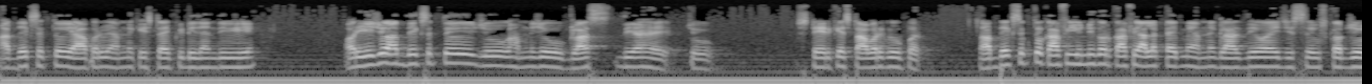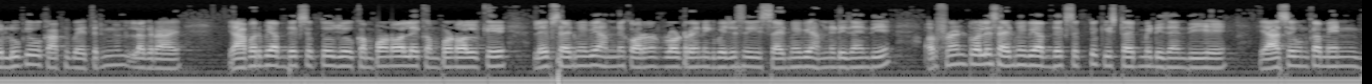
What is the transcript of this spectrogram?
आप देख सकते हो यहाँ पर भी हमने किस टाइप की डिज़ाइन दी हुई है। और ये जो आप देख सकते हो, जो हमने जो ग्लास दिया है, जो स्टेयर के टावर के ऊपर तो आप देख सकते हो काफ़ी यूनिक और काफ़ी अलग टाइप में हमने ग्लास दिया हुआ है, जिससे उसका जो लुक है वो काफ़ी बेहतरीन लग रहा है। यहाँ पर भी आप देख सकते हो जो कंपाउंड वॉल है कंपाउंड वाल के लेफ़्ट साइड में भी हमने कॉर्नर प्लॉट रहने की वजह से इस साइड में भी हमने डिज़ाइन दिए और फ्रंट वाले साइड में भी आप देख सकते हो किस टाइप में डिज़ाइन दी है। यहाँ से उनका मेन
